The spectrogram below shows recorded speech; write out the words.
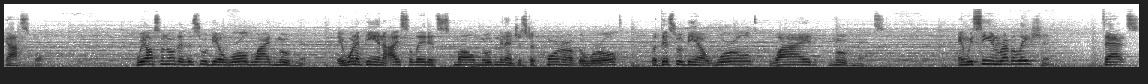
gospel. We also know that this would be a worldwide movement. It wouldn't be an isolated small movement in just a corner of the world, but this would be a worldwide movement. And we see in Revelation that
